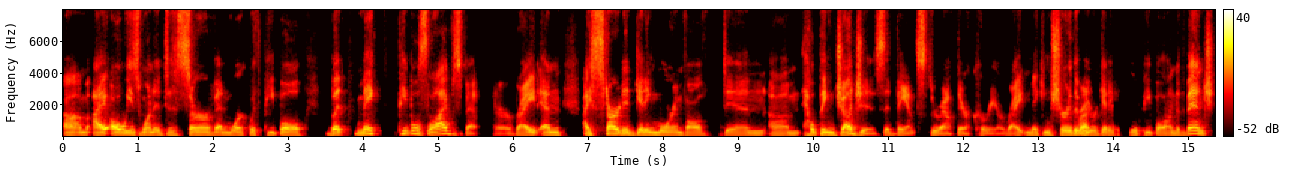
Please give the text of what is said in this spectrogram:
Um, i always wanted to serve and work with people but make people's lives better right? And i started getting more involved in um, helping judges advance throughout their career, right? And making sure that right. we were getting people onto the bench.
